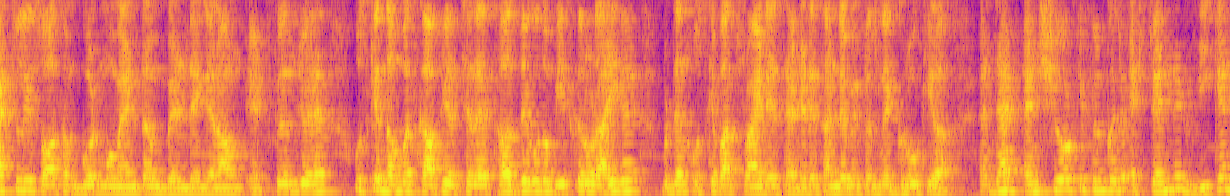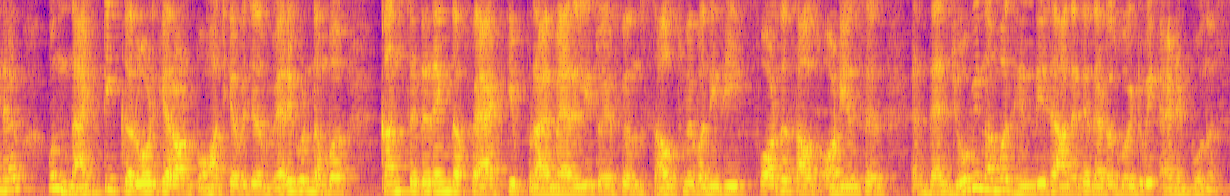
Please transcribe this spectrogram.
actually saw some good momentum building around it film जो है, उसके नंबर्स काफ़ी अच्छे रहे। थर्सडे को तो 20 करोड़ आ ही गए बट देन उसके बाद फ्राइडे सैटरडे संडे भी फ़िल्म ने ग्रो किया। एंड दैट एंश्योर्ड कि फ़िल्म का जो एक्सटेंडेड वीकेंड है, वो 90 करोड़ के अराउंड पहुँच गया which is a very good number considering the fact कि प्राइमरीली तो ये फ़िल्म साउथ में बनी थी for the south audiences and then जो भी नंबर्स हिंदी से आने थे that was going to be added bonus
